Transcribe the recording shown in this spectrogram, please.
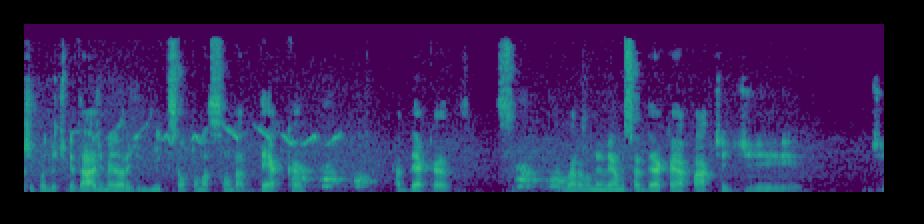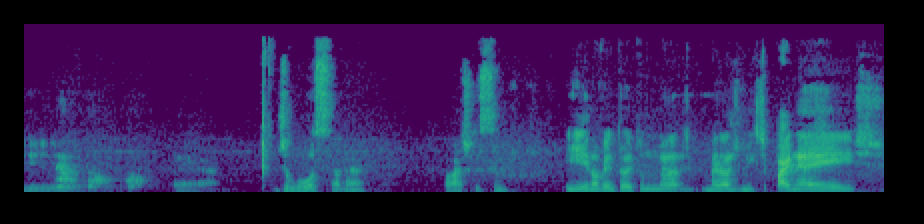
de produtividade, melhora de mix, automação da DECA. A DECA, agora não me lembro se a DECA é a parte de, de, é, de louça, né? Eu acho que sim. E 98 melhor de mix de painéis,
